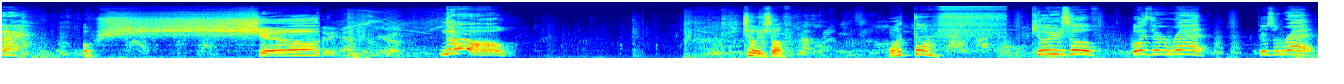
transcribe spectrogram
Ah. Oh shoot! No! Kill yourself. What the? Kill yourself! Why is there a rat? There's a rat.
